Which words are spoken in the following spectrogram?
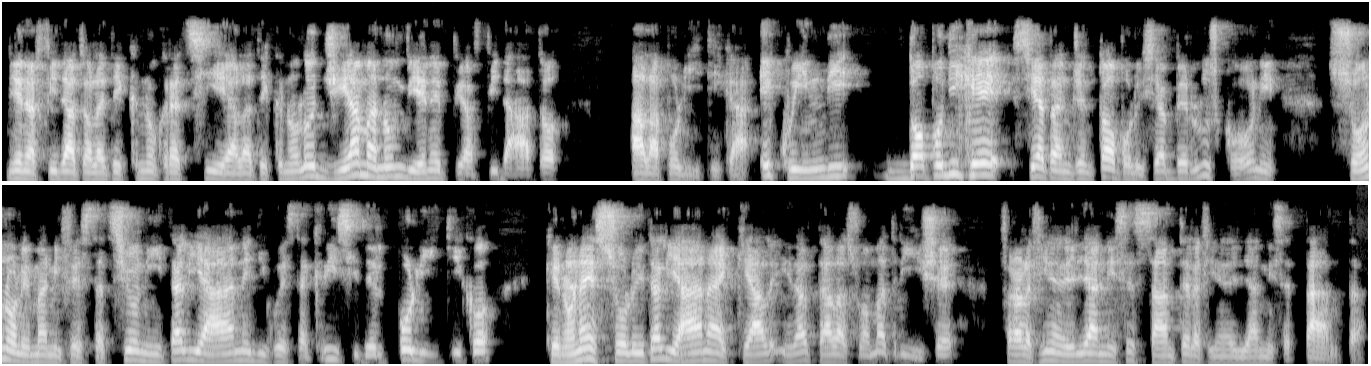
viene affidato alla tecnocrazia alla tecnologia, ma non viene più affidato alla politica. E quindi, dopodiché, sia Tangentopoli sia Berlusconi sono le manifestazioni italiane di questa crisi del politico che non è solo italiana e che ha in realtà la sua matrice fra la fine degli anni 60 e la fine degli anni 70.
